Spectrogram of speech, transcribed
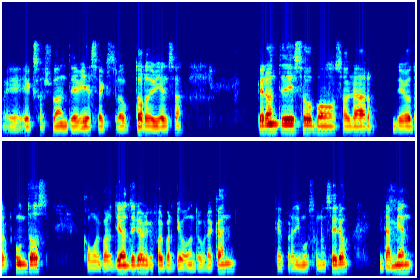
eh, ex ayudante de Bielsa, ex traductor de Bielsa. Pero antes de eso vamos a hablar de otros puntos, como el partido anterior, que fue el partido contra Huracán, que perdimos 1-0, y también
